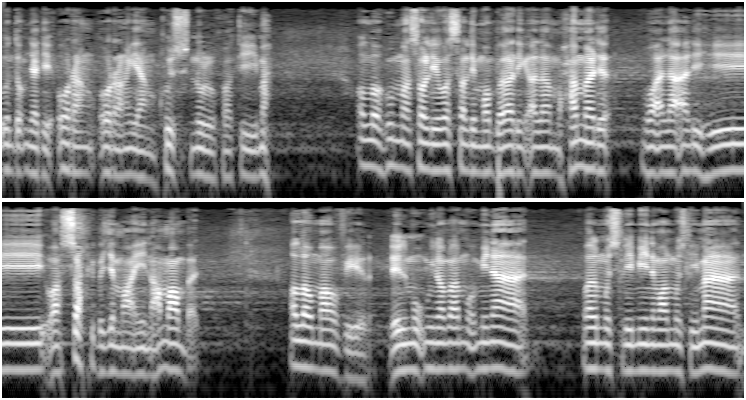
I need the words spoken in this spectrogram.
untuk menjadi orang-orang yang husnul khotimah. Allahumma salli wa sallim wa ala Muhammad wa ala alihi wa sahbihi amma ba'd. Allahumma ufir lil mu'minin wal mu'minat wal muslimin wal muslimat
